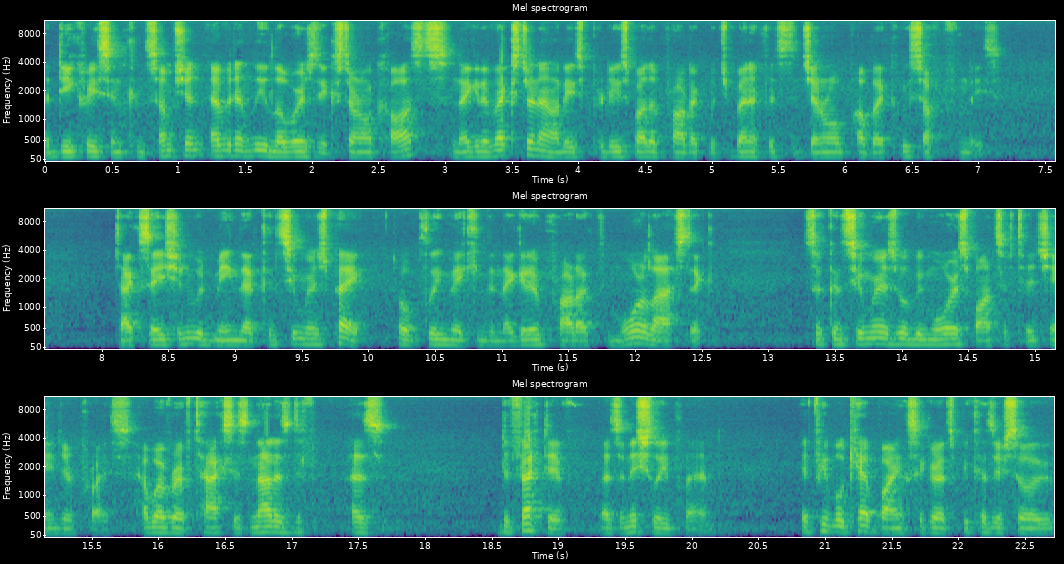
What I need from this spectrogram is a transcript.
A decrease in consumption evidently lowers the external costs, negative externalities produced by the product, which benefits the general public who suffer from these. Taxation would mean that consumers pay, hopefully making the negative product more elastic, so consumers will be more responsive to a change in price. However, if tax is not as, def- as defective as initially planned, if people kept buying cigarettes because they're so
